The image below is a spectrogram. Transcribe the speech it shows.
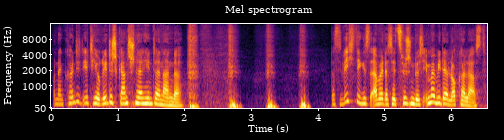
Und dann könntet ihr theoretisch ganz schnell hintereinander. Das Wichtige ist aber, dass ihr zwischendurch immer wieder locker lasst.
